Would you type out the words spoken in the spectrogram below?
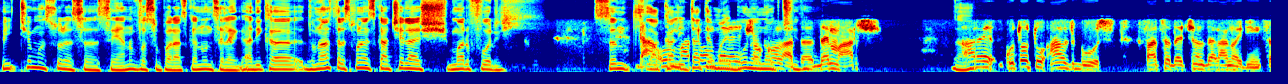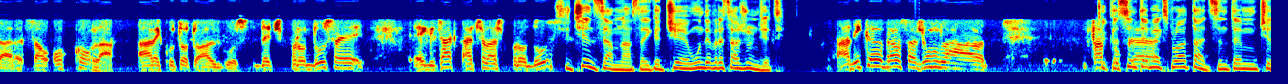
Păi ce măsură să se ia? Nu vă supărați, că nu înțeleg. Adică dumneavoastră spuneți că aceleași mărfuri sunt la Da, un calitate baton mai de bună în ciocolată Occident. de marș da. are cu totul alt gust față de cel de la noi din țară. Sau o cola are cu totul alt gust. Deci produse, exact același produs. Și ce înseamnă asta? Adică ce, unde vreți să ajungeți? Adică vreau să ajung la faptul că suntem exploatați, suntem ce?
